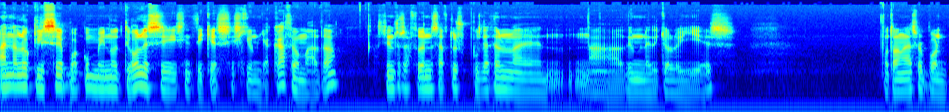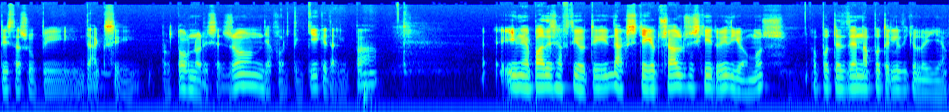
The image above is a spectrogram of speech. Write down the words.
ένα άλλο κλισέ που ακούμε είναι ότι όλες οι συνθήκες ισχύουν για κάθε ομάδα Συνήθως αυτό είναι σε αυτούς που δεν θέλουν να, να δίνουν δικαιολογίες. Όταν ένας προπονητής θα σου πει εντάξει, πρωτόγνωρη σεζόν, διαφορετική κτλ. Είναι η απάντηση αυτή ότι εντάξει και για τους άλλους ισχύει το ίδιο όμως, οπότε δεν αποτελεί δικαιολογία.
